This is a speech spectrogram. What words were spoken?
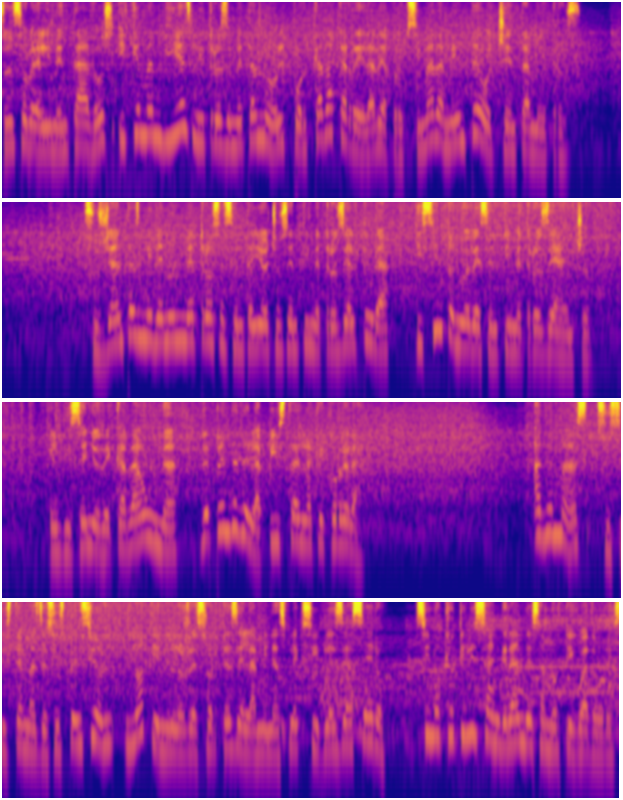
Son sobrealimentados y queman 10 litros de metanol por cada carrera de aproximadamente 80 metros. Sus llantas miden 1 metro 68 centímetros de altura y 109 centímetros de ancho. El diseño de cada una depende de la pista en la que correrá. Además, sus sistemas de suspensión no tienen los resortes de láminas flexibles de acero, sino que utilizan grandes amortiguadores.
